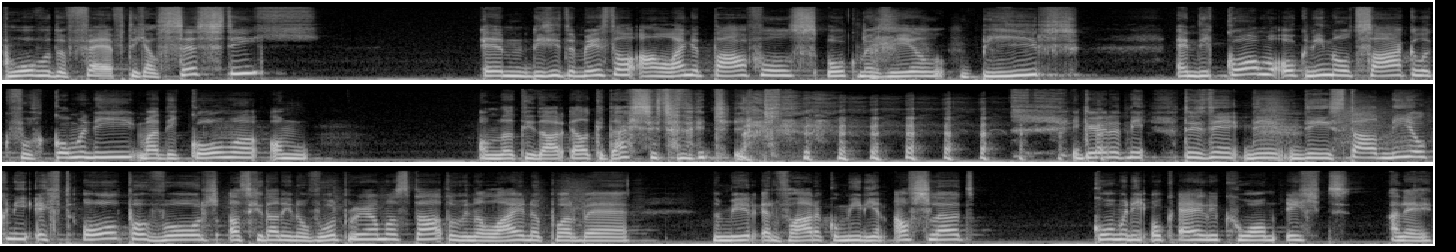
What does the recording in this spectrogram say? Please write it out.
boven de 50 of 60. En die zitten meestal aan lange tafels, ook met veel bier. En die komen ook niet noodzakelijk voor comedy, maar die komen om, omdat die daar elke dag zitten, denk ik. ik weet het niet. Dus die, die, die staat niet, ook niet echt open voor als je dan in een voorprogramma staat of in een line-up waarbij de meer ervaren comedian afsluit, komen die ook eigenlijk gewoon echt allez,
